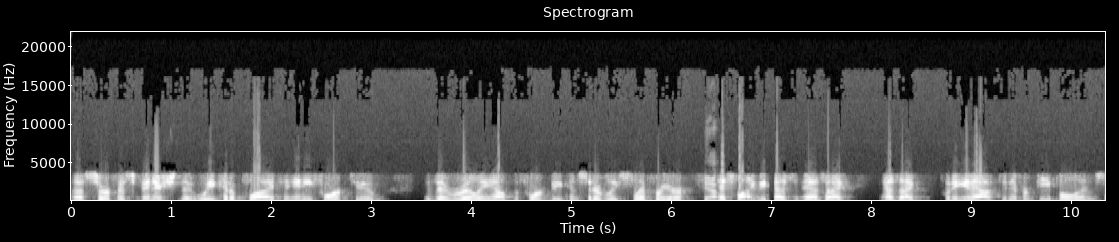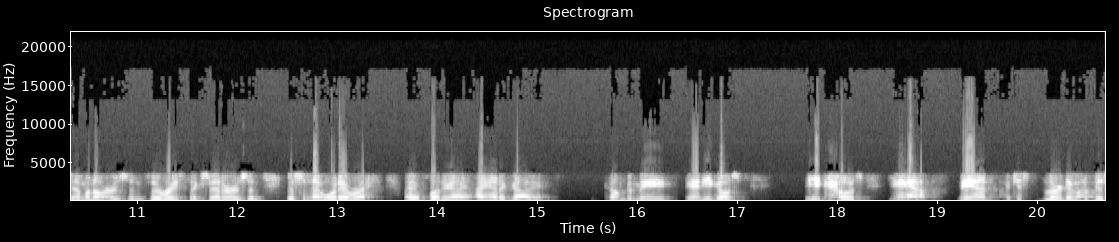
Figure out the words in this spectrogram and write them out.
a surface finish that we could apply to any fork tube that really helped the fork be considerably slipperier. Yep. It's funny because as I as I'm putting it out to different people in seminars and to race tech centers and this and that, whatever. I, I have funny. I, I had a guy come to me and he goes, he goes, yeah, man, I just learned about this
